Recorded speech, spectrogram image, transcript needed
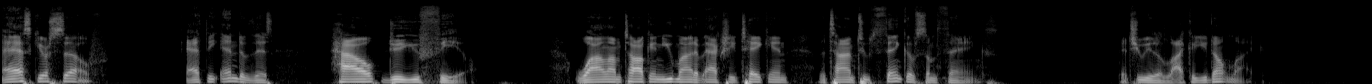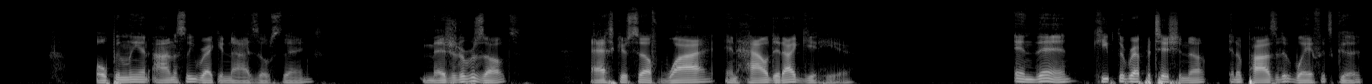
Ask yourself at the end of this, how do you feel? While I'm talking, you might have actually taken the time to think of some things that you either like or you don't like. Openly and honestly recognize those things. Measure the results Ask yourself why and how did I get here? And then keep the repetition up in a positive way if it's good.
